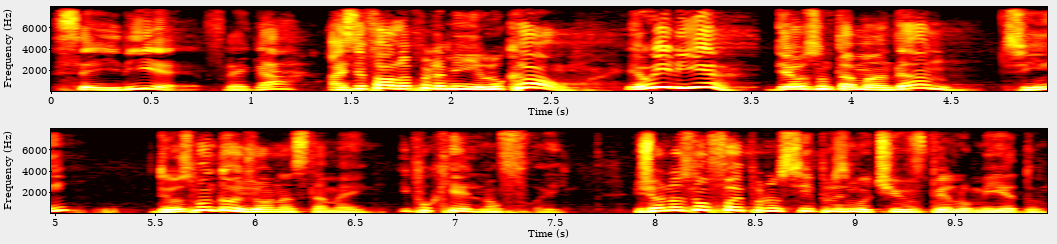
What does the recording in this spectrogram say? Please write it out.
você iria fregar? Aí você fala para mim, Lucão, eu iria. Deus não está mandando? Sim. Deus mandou Jonas também. E por que ele não foi? Jonas não foi por um simples motivo, pelo medo.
